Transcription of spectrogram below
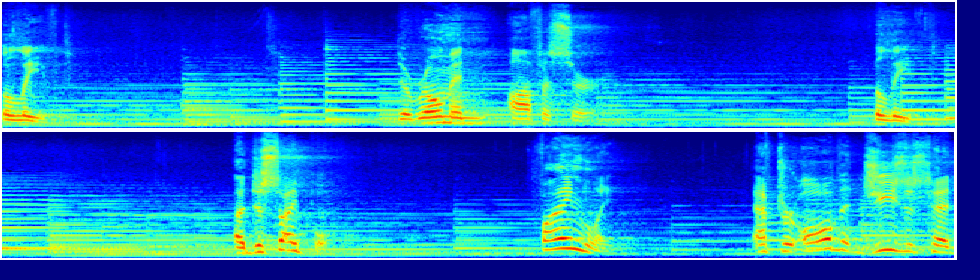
believed. The Roman officer believed. A disciple Finally, after all that Jesus had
